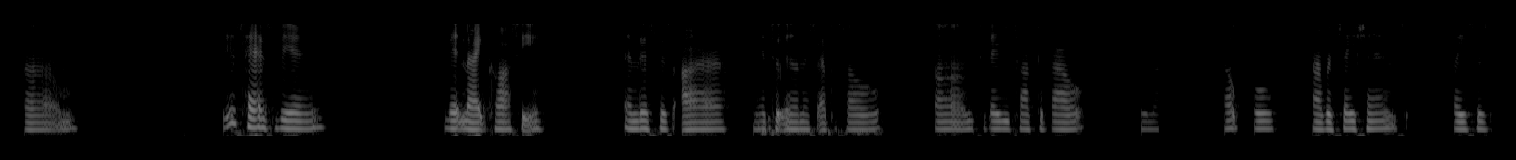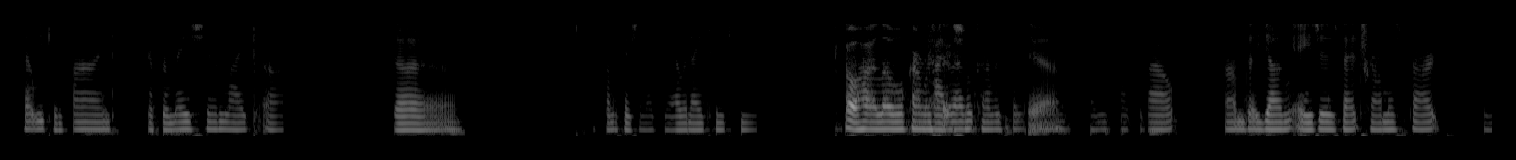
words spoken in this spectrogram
Um, this has been Midnight Koffee, and this is our mental illness episode. Um, today we talked about, you know, helpful conversations, places that we can find information like uh, the conversation that you have with 19 Keys, Oh, high level conversation. high conversation. level conversations. Yeah. Um, we talked about um, the young ages that trauma starts and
